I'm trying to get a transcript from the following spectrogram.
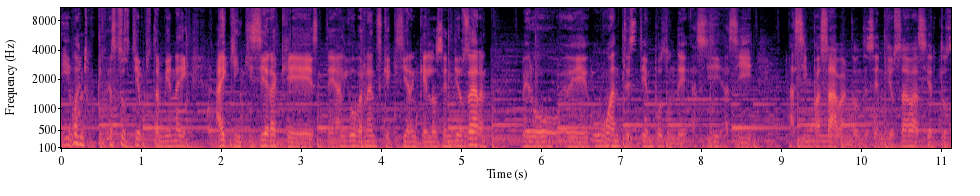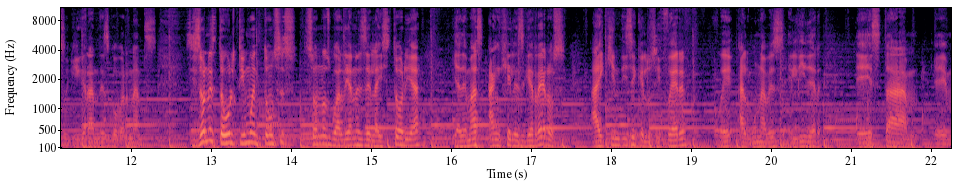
y bueno, en estos tiempos también hay, hay quien quisiera que, este, hay gobernantes que quisieran que los endiosaran, pero eh, hubo antes tiempos donde así, así, así pasaba, donde se endiosaba a ciertos grandes gobernantes. Si son esto último, entonces son los guardianes de la historia y además ángeles guerreros. Hay quien dice que Lucifer fue alguna vez el líder de esta... Em,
